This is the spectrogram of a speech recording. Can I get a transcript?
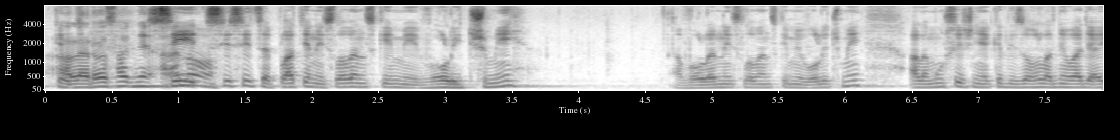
keď ale rozhodne si, áno. si síce platený slovenskými voličmi a volený slovenskými voličmi, ale musíš niekedy zohľadňovať aj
